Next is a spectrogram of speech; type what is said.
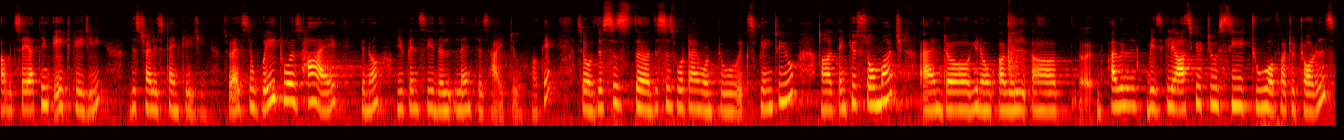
I would say I think 8 kg this child is 10 kg. So, as the weight was high you know you can see the length is high too okay. So, this is the this is what I want to explain to you uh, thank you so much and uh, you know I will uh, I will basically ask you to see two of our tutorials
